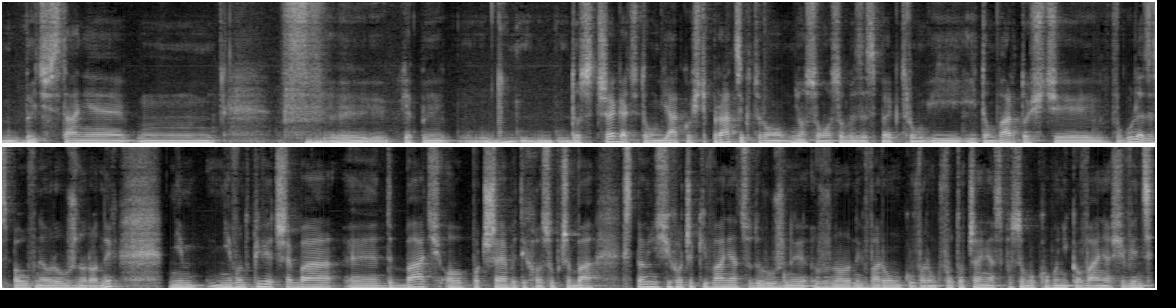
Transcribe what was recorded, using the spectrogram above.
być w stanie mm, jakby dostrzegać tą jakość pracy, którą niosą osoby ze spektrum i, i tą wartość y, w ogóle zespołów neuroróżnorodnych, nie, niewątpliwie trzeba y, dbać o potrzeby tych osób, trzeba spełnić ich oczekiwania co do różny, różnorodnych warunków, warunków otoczenia, sposobu komunikowania się, więc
